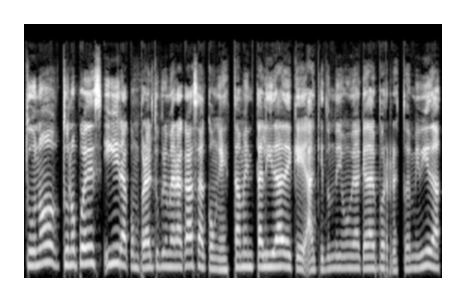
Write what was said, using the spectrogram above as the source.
tú no, tú no puedes ir a comprar tu primera casa con esta mentalidad de que aquí es donde yo me voy a quedar por el resto de mi vida,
